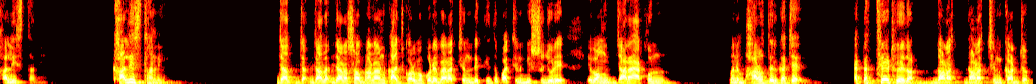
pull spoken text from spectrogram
খালিস্তানি। খালিস্তানি যারা- সব নানান কাজকর্ম করে বেড়াচ্ছেন, দেখতেই তো পাচ্ছেন বিশ্বজুড়ে। এবং যারা এখন মানে ভারতের কাছে একটা থ্রেট হয়ে দাঁড়াচ্ছেন কার্যত,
